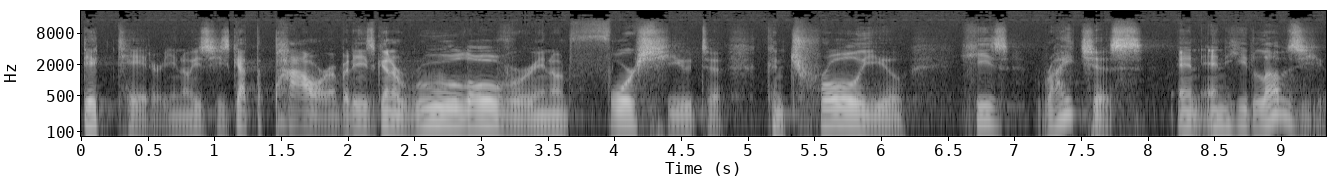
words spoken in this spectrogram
dictator. You know, he's, he's got the power, but he's going to rule over, you know, force you to control you. He's righteous and, and he loves you.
